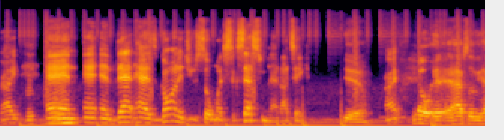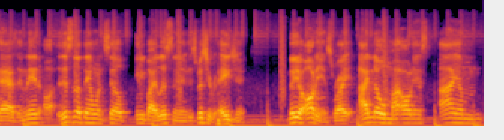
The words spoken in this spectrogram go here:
right? Mm-hmm. And, and and that has garnered you so much success from that. I take it. Yeah. Right. No, it, it absolutely has. And then uh, this is another thing I want to tell anybody listening, especially your agent, know your audience, right? I know my audience. I am.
